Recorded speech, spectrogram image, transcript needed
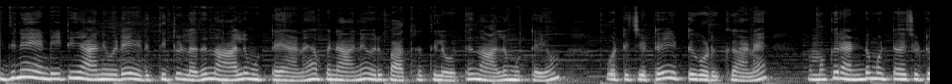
ഇതിന് വേണ്ടിയിട്ട് ഞാനിവിടെ എടുത്തിട്ടുള്ളത് നാല് മുട്ടയാണ്. അപ്പോൾ ഞാൻ ഒരു പാത്രത്തിലോട്ട് നാല് മുട്ടയും പൊട്ടിച്ചിട്ട് ഇട്ട് കൊടുക്കുകയാണ്. നമുക്ക് രണ്ട് മുട്ട വെച്ചിട്ട്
